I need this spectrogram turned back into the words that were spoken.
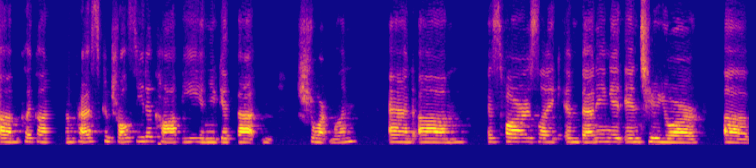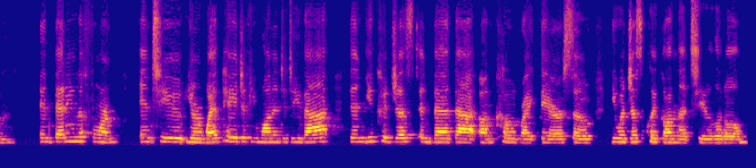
um, click on press Control C to copy and you get that short one. And um, as far as like embedding it into your, um, embedding the form into your web page, if you wanted to do that, then you could just embed that um, code right there. So you would just click on the two little,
